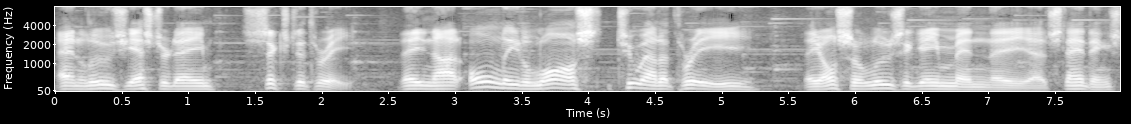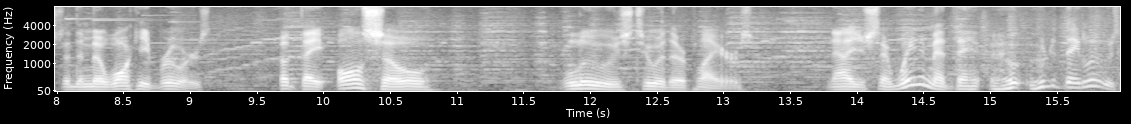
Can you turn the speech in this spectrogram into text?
and lose yesterday six to three. They not only lost two out of three, they also lose a game in the uh, standings to the Milwaukee Brewers, but they also lose two of their players. Now you say, wait a minute, they, who, who did they lose?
